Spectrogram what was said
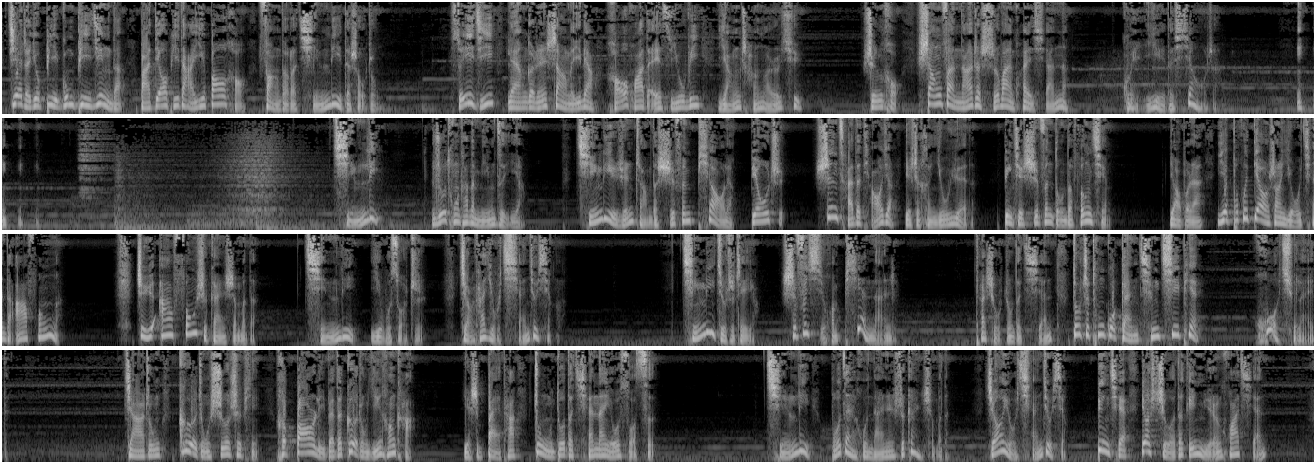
接着又毕恭毕敬的把貂皮大衣包好放到了秦丽的手中，随即两个人上了一辆豪华的 SUV 扬长而去，身后商贩拿着十万块钱呢，诡异的笑着，嘿嘿嘿嘿。秦丽，如同她的名字一样，秦丽人长得十分漂亮、标致，身材的条件也是很优越的，并且十分懂得风情，要不然也不会钓上有钱的阿峰啊。至于阿峰是干什么的，秦丽一无所知，只要他有钱就行了。秦丽就是这样，十分喜欢骗男人，他手中的钱都是通过感情欺骗获取来的。家中各种奢侈品和包里边的各种银行卡，也是拜她众多的前男友所赐。秦丽不在乎男人是干什么的，只要有钱就行，并且要舍得给女人花钱。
